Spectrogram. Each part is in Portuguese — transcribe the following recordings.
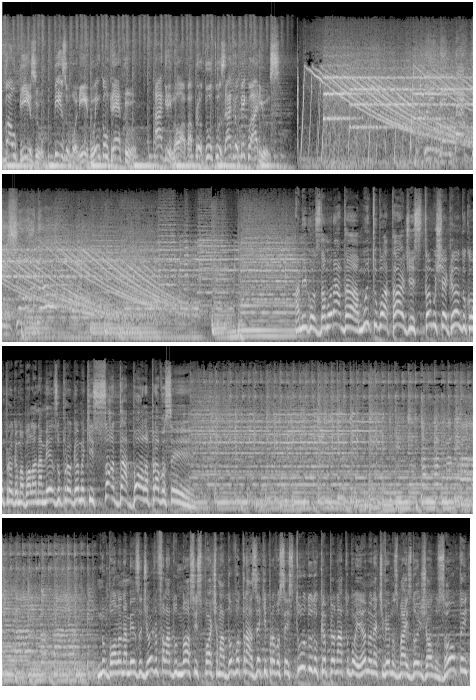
Valpiso, piso polido em concreto. Agrinova Produtos Agropecuários. Amigos da morada, muito boa tarde. Estamos chegando com o programa Bola na Mesa o programa que só dá bola pra você. No Bola na Mesa de hoje, vou falar do nosso esporte amador. Vou trazer aqui pra vocês tudo do Campeonato Goiano, né? Tivemos mais dois jogos ontem,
